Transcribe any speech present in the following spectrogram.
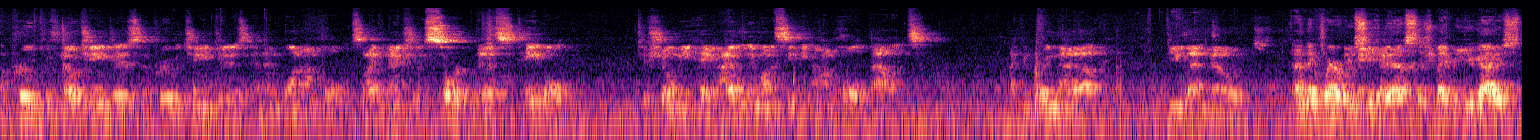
approved with no changes, approved with changes, and then one on hold. So I can actually sort this table to show me, hey, I only wanna see the on. I can bring that up, view that note. I think where we see this is maybe you guys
